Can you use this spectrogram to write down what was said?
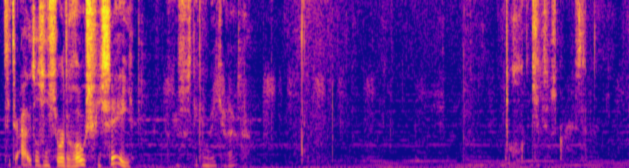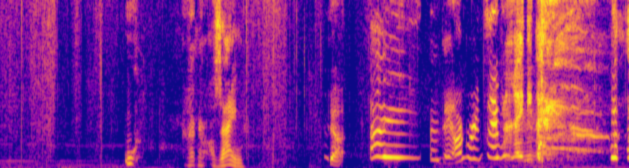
Het ziet eruit als een soort roos vissé. Ik ga stiekem een beetje ruiken. Oh, Jesus Christ. Oeh, ruikt naar azijn. Ja. Oké, awkward. Ze hebben geen idee.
